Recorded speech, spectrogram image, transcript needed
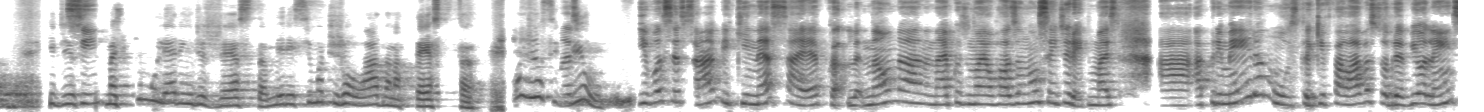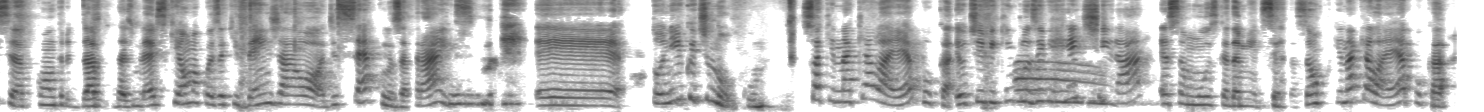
que diz: Sim. Mas que mulher indigesta merecia uma tijolada na testa. Onde já se Mas, viu? E você sabe que nessa época, não na, na época de Noel Rosa, eu não sei direito, mas a, a primeira música que falava sobre a violência contra da, das mulheres, que é uma coisa que vem já ó, de séculos atrás, é, Tonico e Tinoco. Só que naquela época eu tive que, inclusive, ah. retirar essa música da minha dissertação, porque naquela época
